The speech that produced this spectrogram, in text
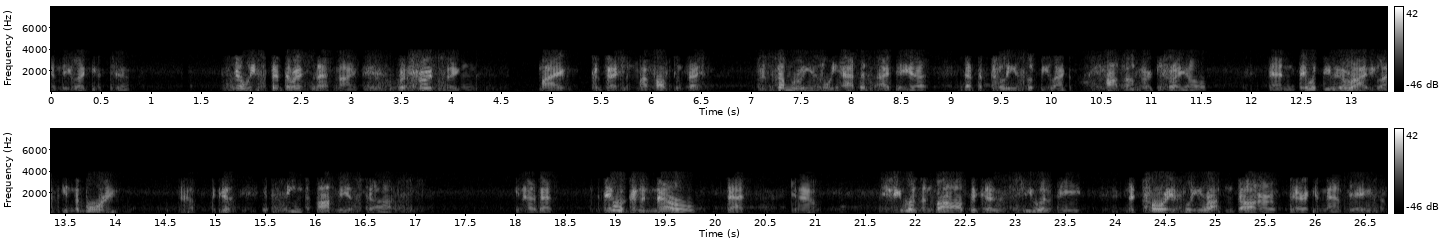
in the electric chair. So we spent the rest of that night rehearsing my confession, my false confession. For some reason, we had this idea that the police would be like hot on her trail, and they would be arriving like in the morning, you know, because it seemed obvious to us, you know, that they were going to know that, you know, she was involved because she was the notoriously rotten daughter of Derek and Nancy Haysom,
